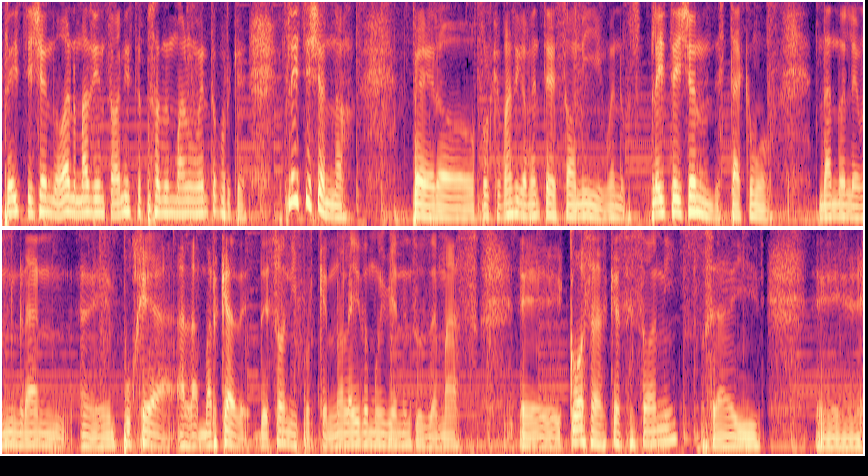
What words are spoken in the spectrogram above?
PlayStation, bueno, más bien Sony está pasando un mal momento porque PlayStation no. Pero porque básicamente Sony, bueno, pues PlayStation está como dándole un gran eh, empuje a, la marca de, de Sony porque no le ha ido muy bien en sus demás eh, cosas que hace Sony. O sea, y eh,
